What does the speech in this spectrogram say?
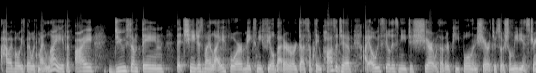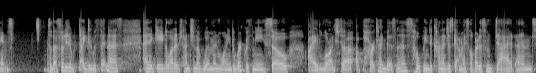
how I've always been with my life. If I do something that changes my life or makes me feel better or does something positive, I always feel this need to share it with other people and share it through social media streams. So that's what I did with fitness, and it gained a lot of attention of women wanting to work with me. So I launched a, a part time business, hoping to kind of just get myself out of some debt and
